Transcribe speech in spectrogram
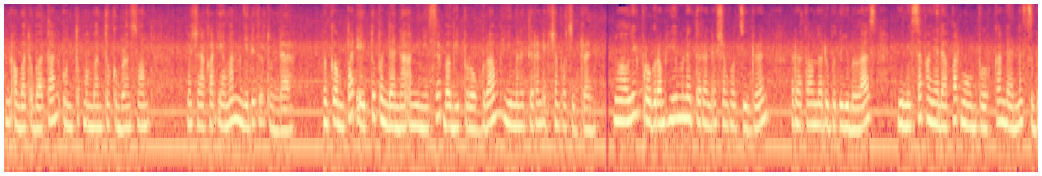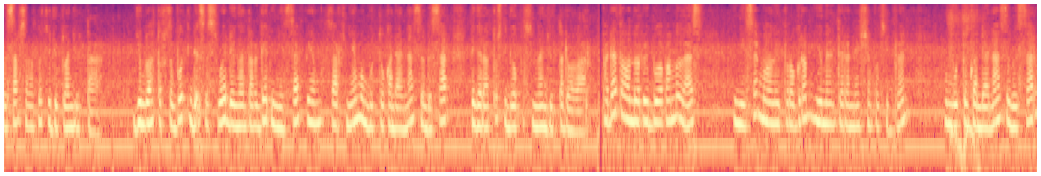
dan obat-obatan untuk membantu keberlangsungan masyarakat Yaman menjadi tertunda. Yang keempat yaitu pendanaan UNICEF bagi program Humanitarian Action for Children. Melalui program Humanitarian Action for Children, pada tahun 2017, UNICEF hanya dapat mengumpulkan dana sebesar 170 juta. Jumlah tersebut tidak sesuai dengan target UNICEF yang seharusnya membutuhkan dana sebesar 339 juta dolar. Pada tahun 2018, UNICEF melalui program Humanitarian Action for Children membutuhkan dana sebesar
